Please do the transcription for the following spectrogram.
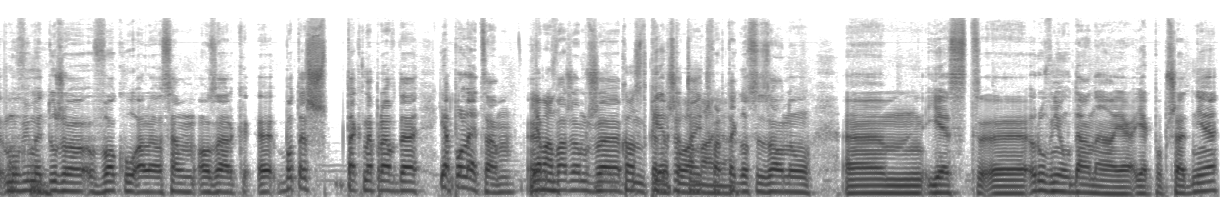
no, e, mówimy dużo wokół, ale o samym Ozark, e, bo też tak naprawdę ja polecam. E, Ja Uważam, że pierwsza część czwartego sezonu em, jest e, równie udana jak, jak poprzednie.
